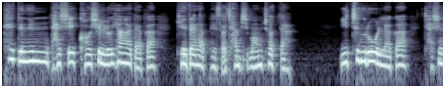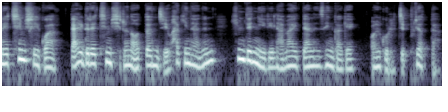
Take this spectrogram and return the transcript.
테드는 다시 거실로 향하다가 계단 앞에서 잠시 멈췄다. 2층으로 올라가 자신의 침실과 딸들의 침실은 어떤지 확인하는 힘든 일이 남아있다는 생각에 얼굴을 찌푸렸다.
